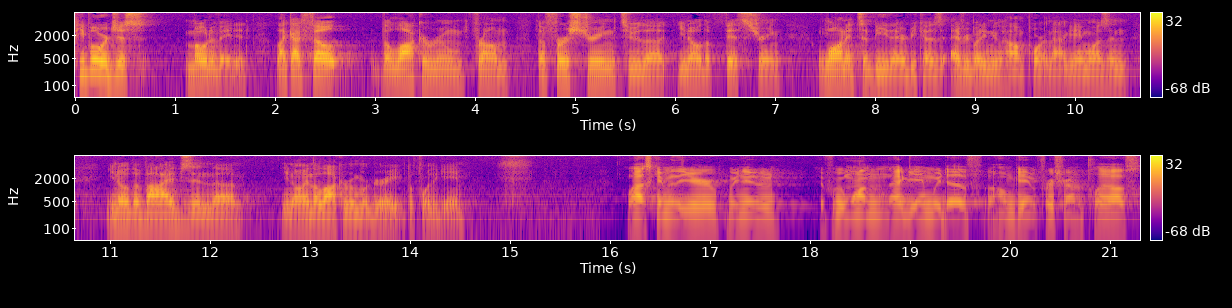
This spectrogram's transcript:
people were just motivated. Like I felt the locker room from the first string to the you know the fifth string wanted to be there because everybody knew how important that game was, and you know the vibes and the you know in the locker room were great before the game last game of the year, we knew if we won that game, we'd have a home game first round of playoffs.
